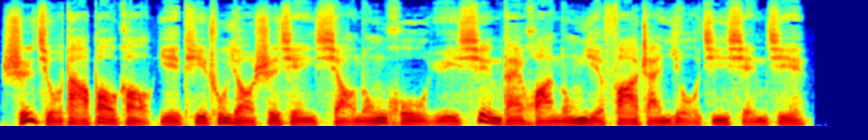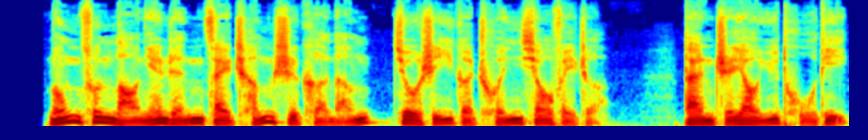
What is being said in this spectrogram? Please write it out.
十九大报告也提出要实现小农户与现代化农业发展有机衔接。农村老年人在城市可能就是一个纯消费者，但只要与土地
